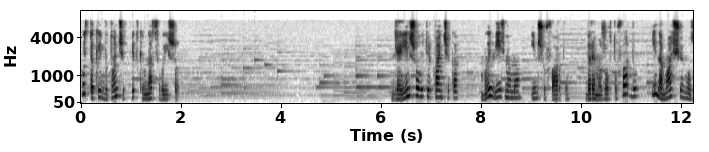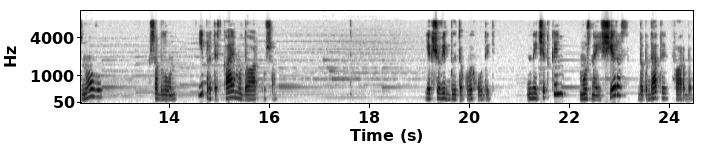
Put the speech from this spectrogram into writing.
Ось такий бутончик квітки у нас вийшов. Для іншого тюльпанчика ми візьмемо іншу фарбу. Беремо жовту фарбу і намащуємо знову шаблон і притискаємо до аркуша. Якщо відбиток виходить нечітким, можна іще раз додати фарби.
